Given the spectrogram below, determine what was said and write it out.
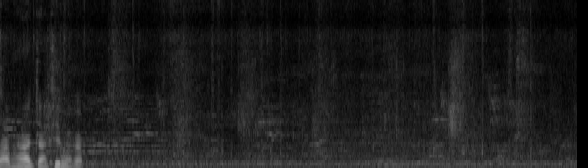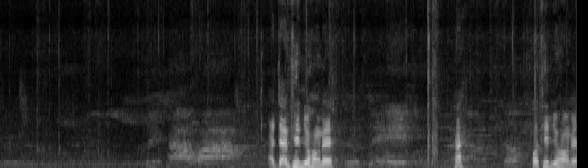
ตามหาอาจารย์ทิ้นก่อนครับ อาจารย์ทิ้นอยู่ห้องใดฮะพอทิ้นอยู่ห้องใด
